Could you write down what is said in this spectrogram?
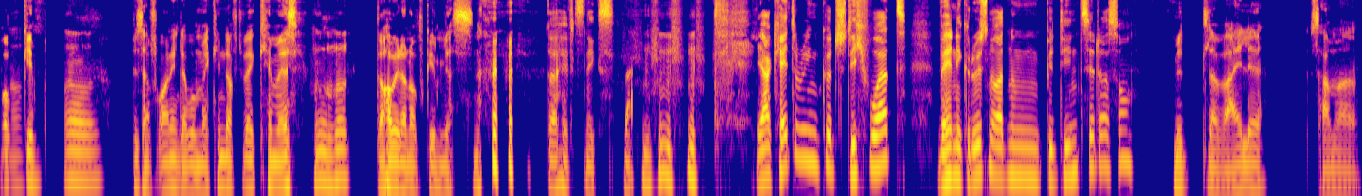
abgeben. Mhm. Bis auf eine, da wo mein Kind auf der Weg gekommen ist, Mhm. da habe ich dann abgeben müssen. Da hilft es nichts. Ja, Catering, gut Stichwort. Welche Größenordnung bedient sie da so? Mittlerweile sind wir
